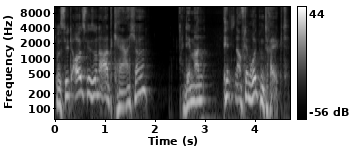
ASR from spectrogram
Das sieht aus wie so eine Art Kercher, den man hinten auf dem Rücken trägt.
